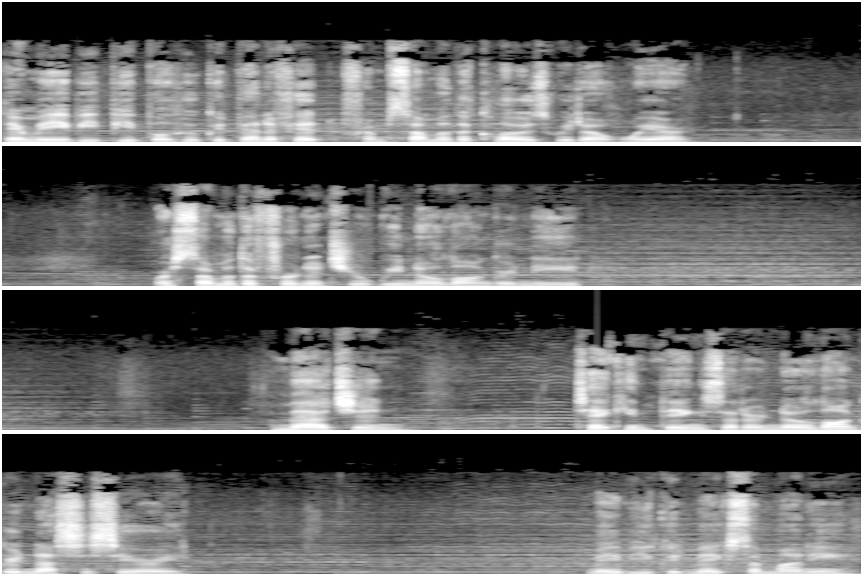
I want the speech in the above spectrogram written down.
There may be people who could benefit from some of the clothes we don't wear or some of the furniture we no longer need. Imagine taking things that are no longer necessary Maybe you could make some money,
